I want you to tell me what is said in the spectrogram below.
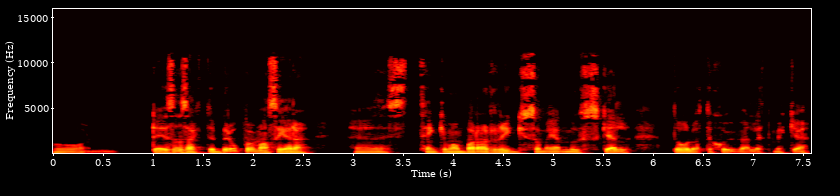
Och det är som sagt, det beror på hur man ser det. Eh, tänker man bara rygg som en muskel, då låter sju väldigt mycket.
